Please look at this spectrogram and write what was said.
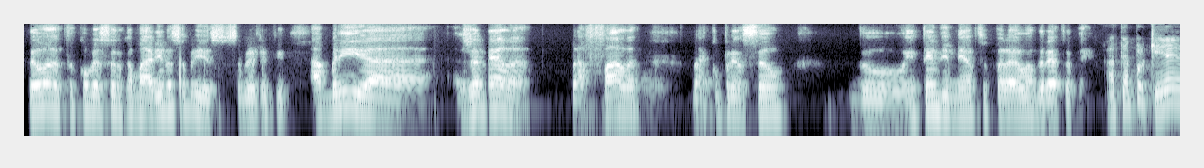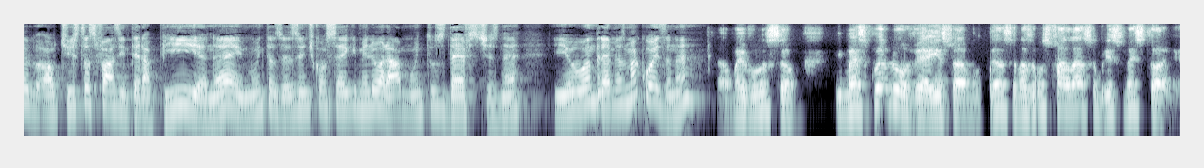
Então, eu estou conversando com a Marina sobre isso, sobre a gente abrir a janela da fala, da compreensão do entendimento para o André também. Até porque autistas fazem terapia, né? E muitas vezes a gente consegue melhorar muitos déficits, né? E o André a mesma coisa, né? É uma evolução. E mas quando houver isso, a mudança, nós vamos falar sobre isso na história.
